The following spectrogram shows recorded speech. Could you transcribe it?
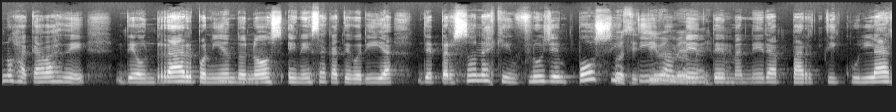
nos acabas de, de, honrar poniéndonos en esa categoría de personas que influyen positivamente, positivamente. de manera particular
